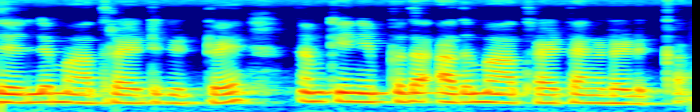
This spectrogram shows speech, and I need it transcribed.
ജെല്ല് മാത്രമായിട്ട് കിട്ടുമേ നമുക്ക് ഇനിയിപ്പോൾ അത് മാത്രമായിട്ട് അങ്ങോട്ട് എടുക്കാം.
